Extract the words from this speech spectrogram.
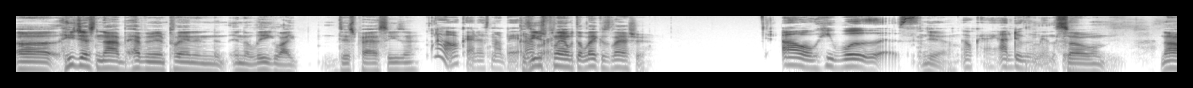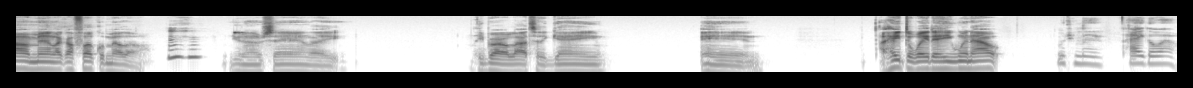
Uh, he just not haven't been playing in the, in the league like this past season Oh, okay, that's not bad. because he was playing with the Lakers last year. Oh, he was. Yeah. Okay, I do remember. So, nah, man, like I fuck with Melo. hmm You know what I'm saying? Like, he brought a lot to the game, and I hate the way that he went out. what you mean? How you go out?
